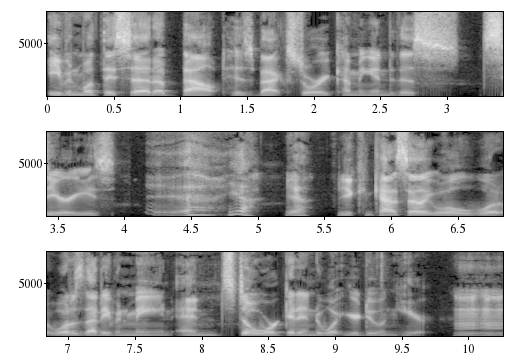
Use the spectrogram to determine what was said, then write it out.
even what they said about his backstory coming into this series, eh, yeah, yeah, you can kind of say like, well, what what does that even mean, and still work it into what you're doing here. Mm-hmm.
